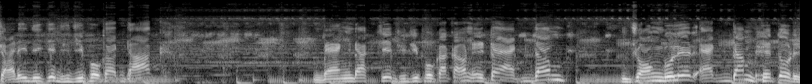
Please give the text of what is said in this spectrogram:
চারিদিকে ঝিঝি পোকার ডাক, ব্যাং ডাকছে ঝিঝি পোকা, কারণ এটা একদম জঙ্গলের একদম ভেতরে।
